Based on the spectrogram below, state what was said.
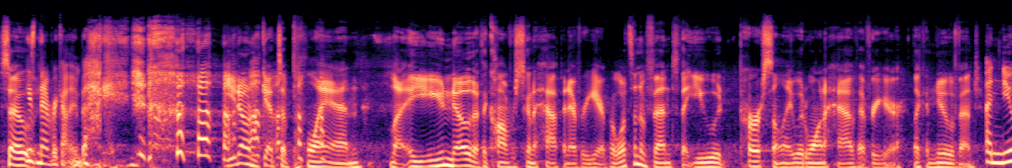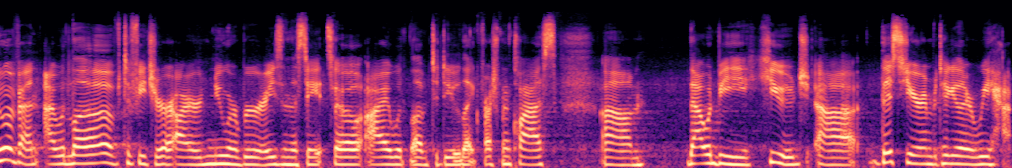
So He's never coming back. you don't get to plan like you know that the conference is going to happen every year but what's an event that you would personally would want to have every year like a new event a new event. I would love to feature our newer breweries in the state. So I would love to do like freshman class. Um, that would be huge. Uh, this year in particular, we have,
